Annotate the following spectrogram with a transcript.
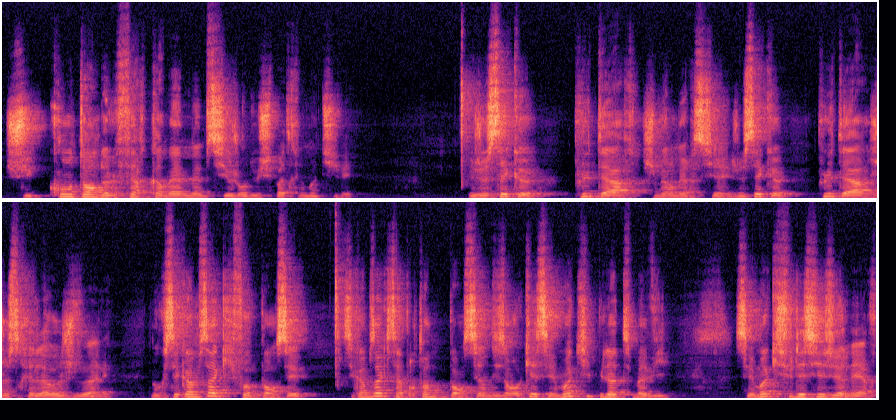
je suis content de le faire quand même, même si aujourd'hui je suis pas très motivé. Je sais que plus tard, je me remercierai. Je sais que plus tard, je serai là où je veux aller. Donc c'est comme ça qu'il faut penser. C'est comme ça que c'est important de penser en disant, ok, c'est moi qui pilote ma vie. C'est moi qui suis décisionnaire.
